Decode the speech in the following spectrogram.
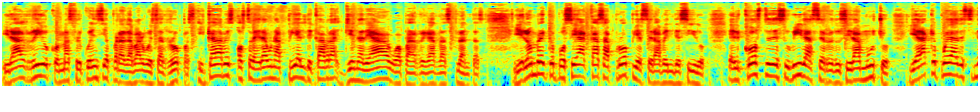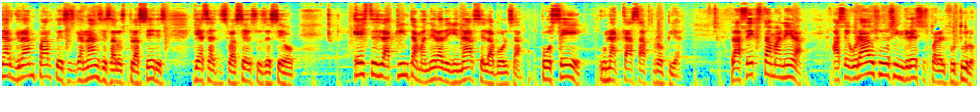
irá al río con más frecuencia para lavar vuestras ropas, y cada vez os traerá una piel de cabra llena de agua para regar las plantas. Y el hombre que posea casa propia será bendecido. El coste de su vida se reducirá mucho, y hará que pueda destinar gran parte de sus ganancias a los placeres y a satisfacer sus deseos. Esta es la quinta manera de llenarse la bolsa. Posee una casa propia. La sexta manera Aseguraos unos ingresos para el futuro.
